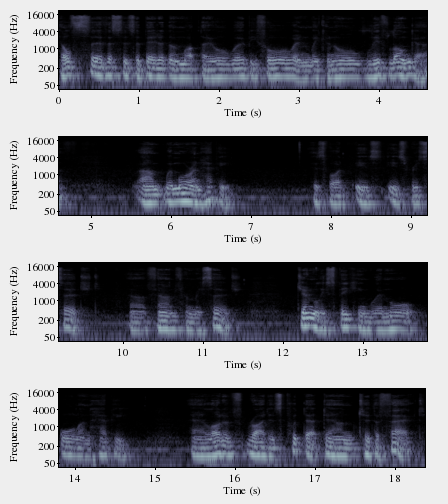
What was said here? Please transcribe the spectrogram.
health services are better than what they all were before, and we can all live longer, um, we're more unhappy, is what is, is researched, uh, found from research. Generally speaking, we're more all unhappy. And a lot of writers put that down to the fact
